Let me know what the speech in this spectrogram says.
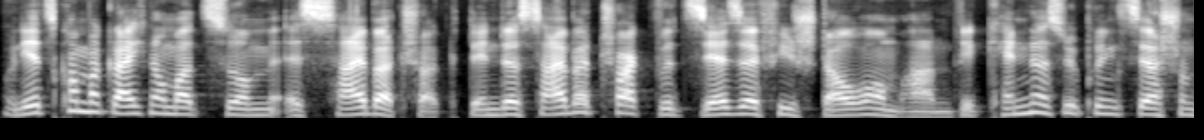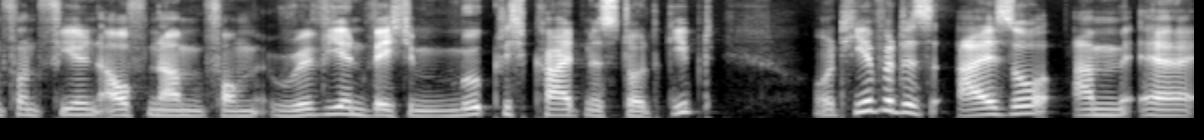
Und jetzt kommen wir gleich nochmal zum äh, Cybertruck, denn der Cybertruck wird sehr, sehr viel Stauraum haben. Wir kennen das übrigens ja schon von vielen Aufnahmen vom Rivian, welche Möglichkeiten es dort gibt. Und hier wird es also am äh,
